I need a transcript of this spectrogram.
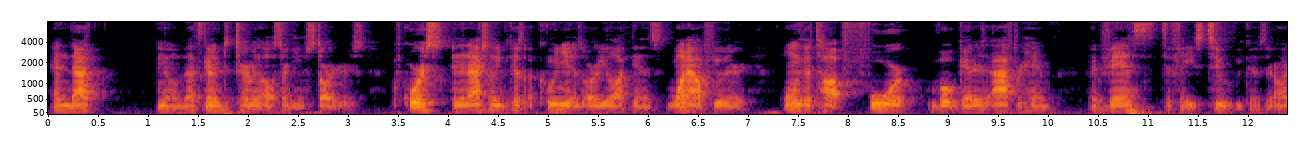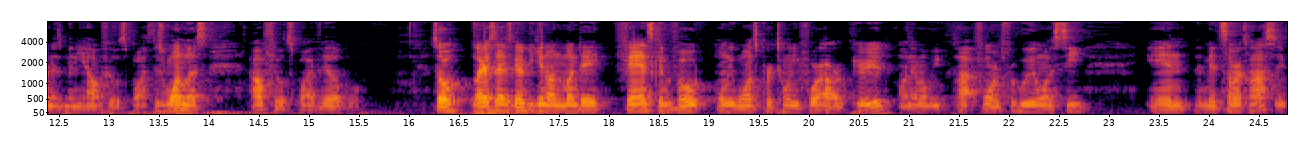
and that you know that's going to determine the All Star Game starters. Of course, in the National League, because Acuna is already locked in as one outfielder, only the top four vote getters after him advanced to phase two because there aren't as many outfield spots. There's one less outfield spot available. So, like I said, it's going to begin on Monday. Fans can vote only once per 24 hour period on MLB platforms for who they want to see in the Midsummer Classic.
